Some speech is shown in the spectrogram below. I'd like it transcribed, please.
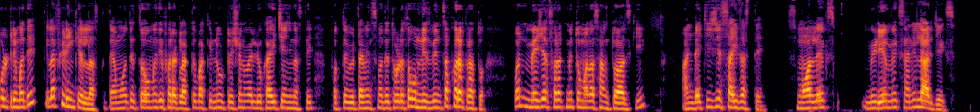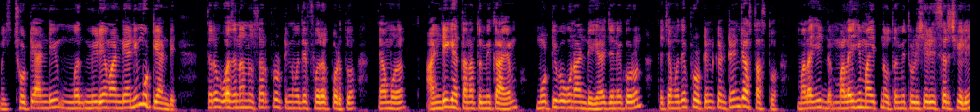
पोल्ट्रीमध्ये तिला फिडिंग केलेलं असतं. त्यामुळे ते चवमध्ये फरक लागतो. बाकी न्यूट्रिशन व्हॅल्यू काही चेंज नसते. फक्त विटामिन्समध्ये थोडंसं उन्नीस बिनचा फरक राहतो. पण मेजर फरक मी तुम्हाला सांगतो आज की अंड्याची जी साईज असते स्मॉल एग्स मिडियम एग्स आणि लार्ज एग्स म्हणजे छोटी अंडी मिडियम अंडी आणि मोठी अंडी तर वजनानुसार प्रोटीनमध्ये फरक पडतो. त्यामुळं अंडी घेताना तुम्ही कायम मोठी बघून अंडी घ्या जेणेकरून त्याच्यामध्ये प्रोटीन कंटेंट जास्त असतो. मला ही मलाही माहीत नव्हतं. मी थोडीशी रिसर्च केली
